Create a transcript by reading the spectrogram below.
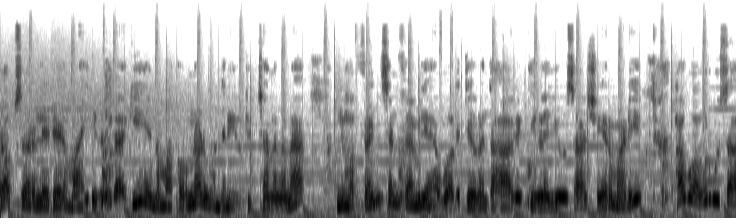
ಜಾಬ್ಸ್ ರಿಲೇಟೆಡ್ ಮಾಹಿತಿಗಳಿಗಾಗಿ ನಮ್ಮ ಕರುನಾಡು ಒಂದನೇ ಯೂಟ್ಯೂಬ್ ಚಾನಲ್ ಅನ್ನ ನಿಮ್ಮ ಫ್ರೆಂಡ್ಸ್ ಅಂಡ್ ಫ್ಯಾಮಿಲಿ ಹಾಗೂ ಅಗತ್ಯವಿರುವಂತಹ ವ್ಯಕ್ತಿಗಳಲ್ಲಿಯೂ ಸಹ ಶೇರ್ ಮಾಡಿ ಹಾಗೂ ಅವ್ರಿಗೂ ಸಹ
